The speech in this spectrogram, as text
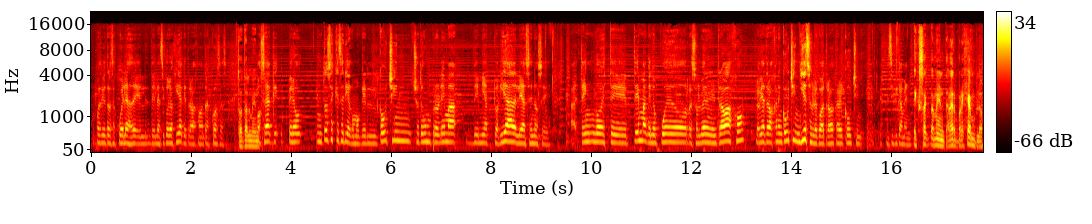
Después hay otras escuelas de, de la psicología que trabajan otras cosas. Totalmente. O sea que, pero entonces, ¿qué sería? Como que el coaching, yo tengo un problema de mi actualidad, le hace, no sé, tengo este tema que no puedo resolver en el trabajo, lo voy a trabajar en coaching y eso es lo que va a trabajar el coaching eh, específicamente. Exactamente. A ver, por ejemplo,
